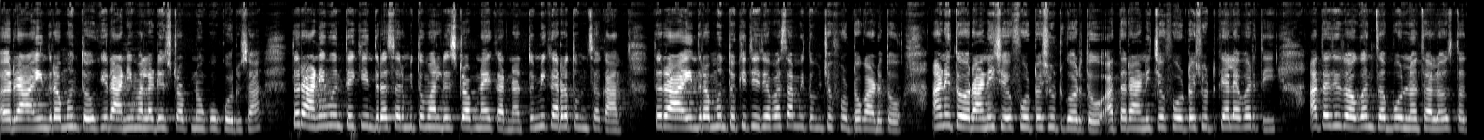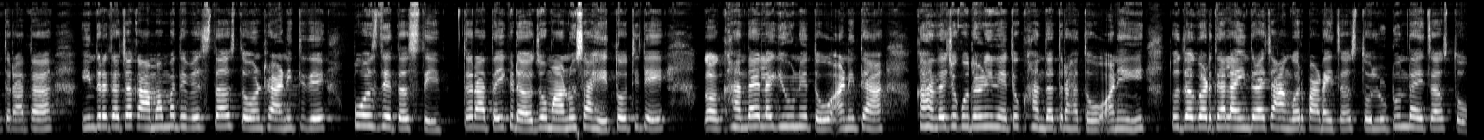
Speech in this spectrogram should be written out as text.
रा इंद्र म्हणतो की राणी मला डिस्टर्ब नको करूसा तर राणी म्हणते की इंद्र सर मी तुम्हाला डिस्टर्ब नाही करणार. तुम्ही करा तुमचं काम. तर इंद्र म्हणतो की तिथे बसा मी तुमचे फोटो काढतो. आणि तो राणीचे फोटोशूट करतो. आता राणीचे फोटोशूट केल्यावरती आता ते दोघांचं बोलणं चालू असतं. तर आता इंद्र त्याच्या कामामध्ये व्यस्त असतो आणि राणी तिथे पोच देत असते. तर आता इकडं जो माणूस आहे तो तिथे खांदायला घेऊन येतो आणि त्या खांद्याच्या कुदळीने तो खांदत राहतो आणि तो दगड त्याला इंद्राच्या अंगावर पाडायचा असतो लुटून द्यायचा असतो.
